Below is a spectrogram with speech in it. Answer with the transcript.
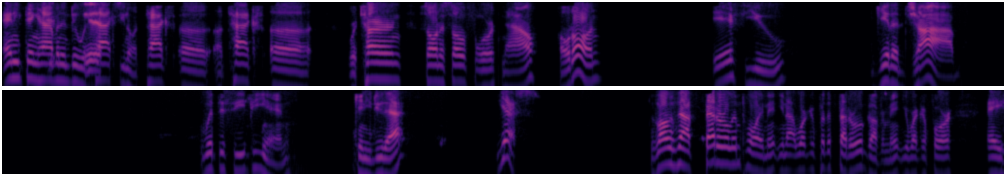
anything having to do with Yeah. tax, you know, a tax uh, a tax uh, return, so on and so forth. Now, hold on. If you get a job with the CPN, can you do that? Yes. As long as it's not federal employment, you're not working for the federal government, you're working for a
